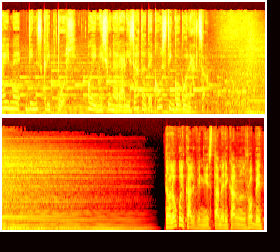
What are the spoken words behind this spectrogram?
Taine din Scripturi, o emisiune realizată de Costi Gogoneață. Teologul calvinist, americanul Robert,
